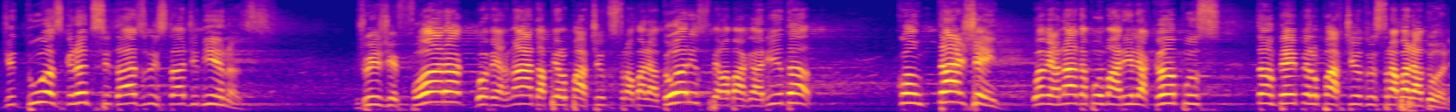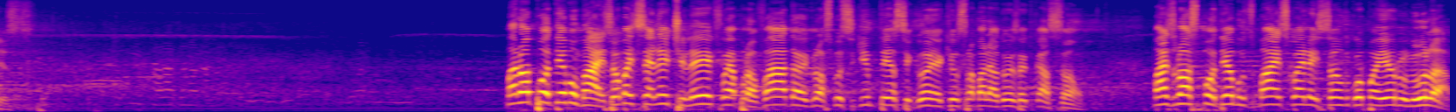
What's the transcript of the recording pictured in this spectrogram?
de duas grandes cidades no estado de Minas. Juiz de Fora, governada pelo Partido dos Trabalhadores, pela Margarida, Contagem, governada por Marília Campos, também pelo Partido dos Trabalhadores. Mas nós podemos mais, é uma excelente lei que foi aprovada e nós conseguimos ter esse ganho aqui, os trabalhadores da educação. Mas nós podemos mais com a eleição do companheiro Lula.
